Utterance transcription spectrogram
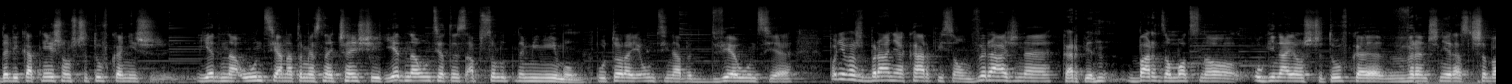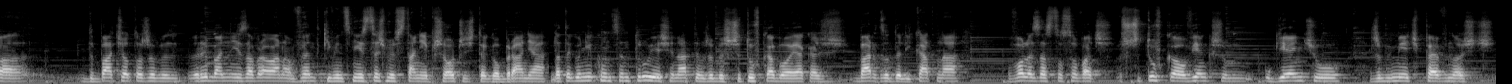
delikatniejszą szczytówkę niż jedna uncja, natomiast najczęściej jedna uncja to jest absolutne minimum. Półtorej uncji, nawet dwie uncje, ponieważ brania karpi są wyraźne, karpie bardzo mocno uginają szczytówkę, wręcz nieraz trzeba dbać o to, żeby ryba nie zabrała nam wędki, więc nie jesteśmy w stanie przeoczyć tego brania. Dlatego nie koncentruję się na tym, żeby szczytówka była jakaś bardzo delikatna. Wolę zastosować szczytówkę o większym ugięciu, żeby mieć pewność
